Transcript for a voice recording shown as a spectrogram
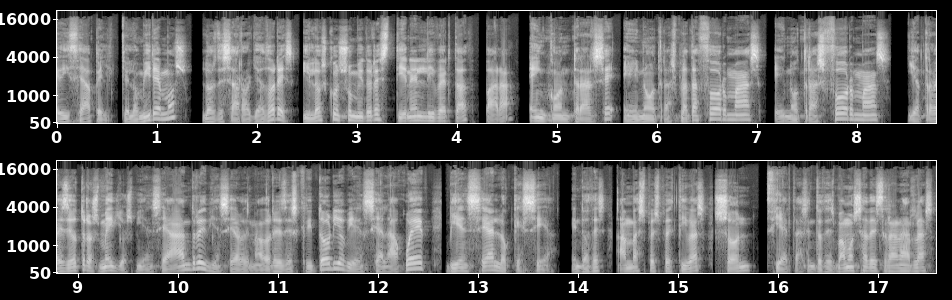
que dice Apple que lo miremos, los desarrolladores y los consumidores tienen libertad para encontrarse en otras plataformas, en otras formas y a través de otros medios, bien sea Android, bien sea ordenadores de escritorio, bien sea la web, bien sea lo que sea. Entonces, ambas perspectivas son ciertas. Entonces, vamos a desgranarlas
